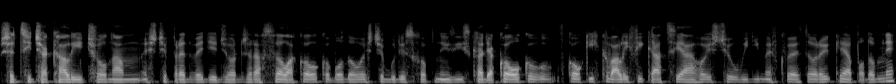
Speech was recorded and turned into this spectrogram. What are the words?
všetci čakali, čo nám ešte predvedie George Russell a koľko bodov ešte bude schopný získať a koľko, v koľkých kvalifikáciách ho ešte uvidíme v kvetorike a podobne.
